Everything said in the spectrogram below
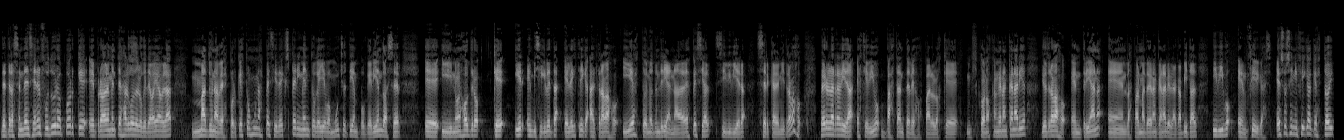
de trascendencia en el futuro porque eh, probablemente es algo de lo que te vaya a hablar más de una vez, porque esto es una especie de experimento que llevo mucho tiempo queriendo hacer eh, y no es otro que ir en bicicleta eléctrica al trabajo. Y esto no tendría nada de especial si viviera cerca de mi trabajo. Pero la realidad es que vivo bastante lejos. Para los que conozcan Gran Canaria, yo trabajo en Triana, en Las Palmas de Gran Canaria, la capital, y vivo en Firgas. Eso significa que estoy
